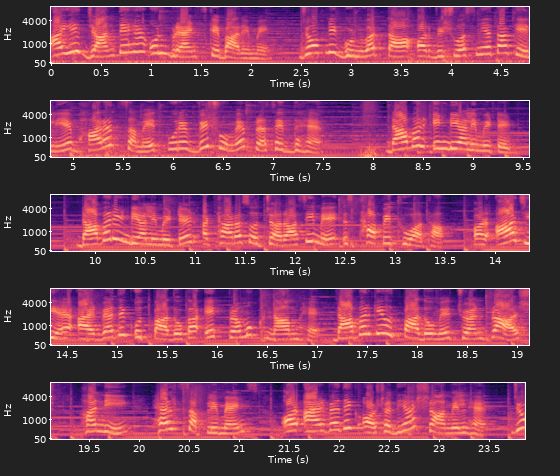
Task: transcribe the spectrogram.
आइए जानते हैं उन ब्रांड्स के बारे में। जो अपनी गुणवत्ता और विश्वसनीयता के लिए भारत समेत पूरे विश्व में प्रसिद्ध हैं। Dabur India limited, Dabur India limited अठारह सौ चौरासी में स्थापित हुआ था और आज यह आयुर्वेदिक उत्पादों का एक प्रमुख नाम है डाबर के उत्पादों में च्यवनप्राश हनी हेल्थ सप्लीमेंट्स और आयुर्वेदिक औषधियाँ शामिल हैं, जो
